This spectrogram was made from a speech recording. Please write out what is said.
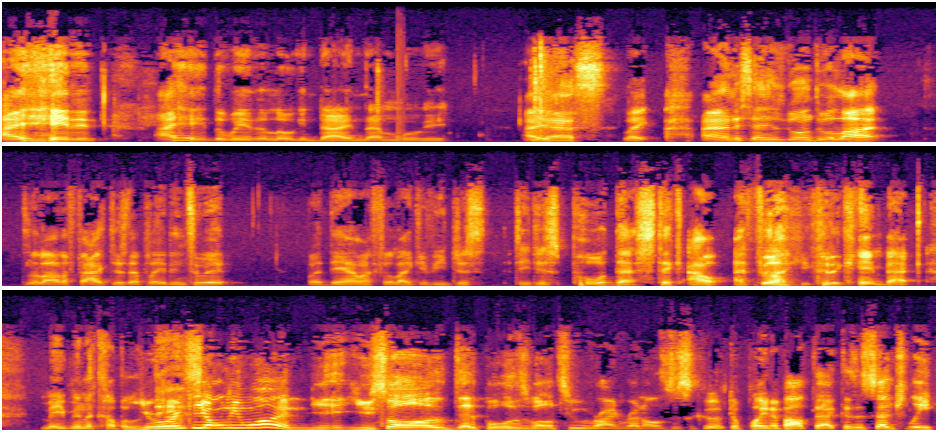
I hated. I hate the way that Logan died in that movie. I, yes. Like I understand he was going through a lot. There's a lot of factors that played into it. But damn, I feel like if he just they just pulled that stick out, I feel like he could have came back maybe in a couple of you days. weren't the only one. You, you, saw Deadpool as well too. Ryan Reynolds is complain about that because essentially,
